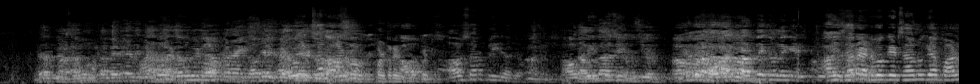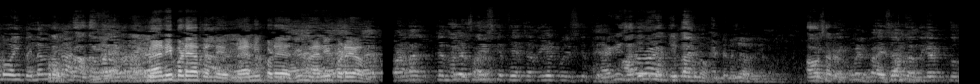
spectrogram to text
ਮੈਂ ਆਪਣਾ ਐਕਸਰਸਾਈਜ਼ ਕਰ ਰਿਹਾ ਪੜ ਰਹੇ ਹੋ ਆਓ ਸਰ ਪਲੀਜ਼ ਆ ਜਾਓ ਆਓ ਪਲੀਜ਼ ਤੁਸੀਂ ਅਸੀਂ ਸਰ ਐਡਵੋਕੇਟ ਸਾਹਿਬ ਨੂੰ ਕਿਹਾ ਪੜ੍ਹ ਲਓ ਅਸੀਂ ਪਹਿਲਾਂ ਵੀ ਮੈਂ ਨਹੀਂ ਪੜਿਆ ਪਹਿਲੇ। ਮੈਂ ਨਹੀਂ ਪੜਿਆ ਜੀ ਮੈਂ ਨਹੀਂ ਪੜਿਆ ਚੰਡੀਗੜ੍ਹ ਪੁਲਿਸ ਕਿੱਥੇ ਚੰਡੀਗੜ੍ਹ ਪੁਲਿਸ ਕਿੱਥੇ ਹੈਗੀ ਸਰ ਉਹਨਾਂ ਨੇ ਆਓ ਸਰ ਭਾਈ ਸਾਹਿਬ ਚੰਡੀਗੜ੍ਹ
